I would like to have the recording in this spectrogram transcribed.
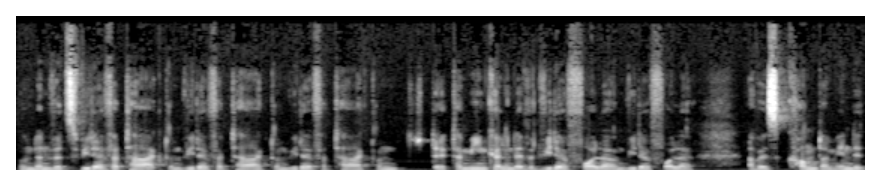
und dann wird es wieder vertagt und wieder vertagt und wieder vertagt und der Terminkalender wird wieder voller und wieder voller, aber es kommt am Ende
